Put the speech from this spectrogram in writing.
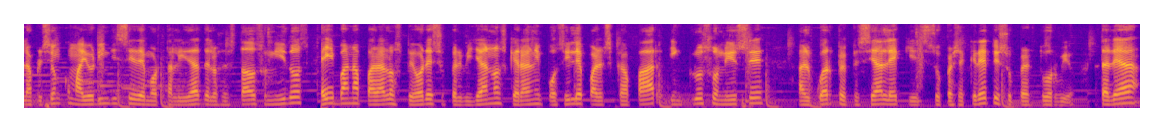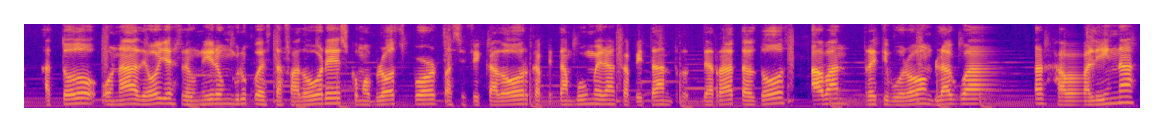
la prisión con mayor índice de mortalidad de los Estados Unidos. Ahí van a parar los peores supervillanos que harán imposible para escapar, incluso unirse al cuerpo especial X, super secreto y super turbio. La tarea a todo o nada de hoy es reunir a un grupo de estafadores como Bloodsport, Pacificador, Capitán Boomerang, Capitán de Ratas 2, Avan, Rey Tiburón, Blackwater, Jabalina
